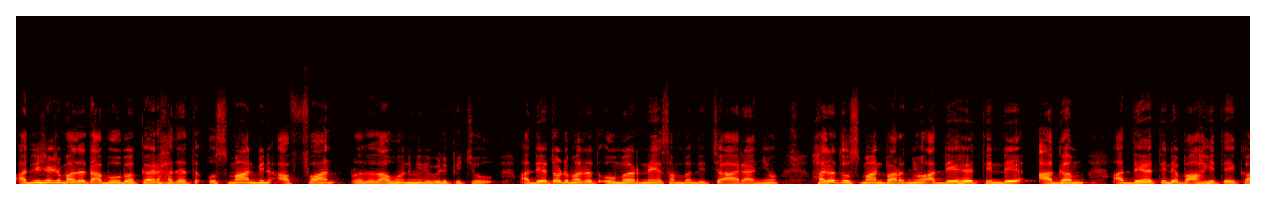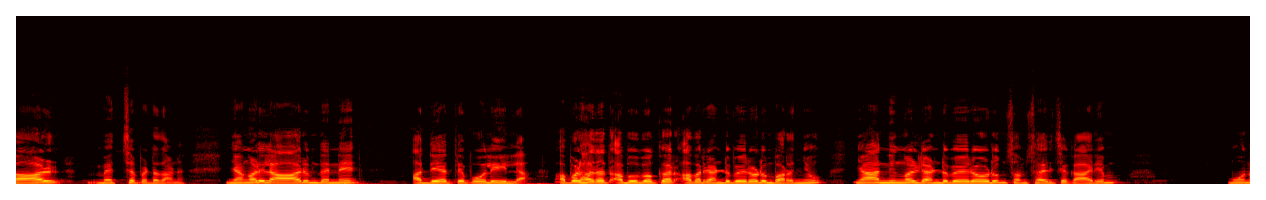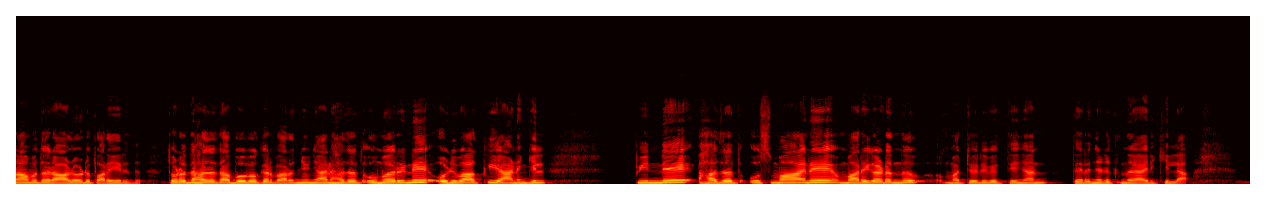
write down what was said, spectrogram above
അതിനുശേഷം ഹജരത്ത് അബൂബക്കർ ഹജരത്ത് ഉസ്മാൻ ബിൻ അഫ്ഫാൻ റദാഹുനുഹിനെ വിളിപ്പിച്ചു. അദ്ദേഹത്തോടും ഹജരത്ത് ഉമറിനെ സംബന്ധിച്ച് ആരാഞ്ഞു. ഹജരത്ത് ഉസ്മാൻ പറഞ്ഞു അദ്ദേഹത്തിന്റെ അകം അദ്ദേഹത്തിന്റെ ബാഹ്യത്തേക്കാൾ മെച്ചപ്പെട്ടതാണ്. ഞങ്ങളിൽ ആരും തന്നെ അദ്ദേഹത്തെ പോലെയില്ല. അപ്പോൾ ഹജത് അബൂബക്കർ അവർ രണ്ടുപേരോടും പറഞ്ഞു ഞാൻ നിങ്ങൾ രണ്ടുപേരോടും സംസാരിച്ച കാര്യം മൂന്നാമതൊരാളോട് പറയരുത്. തുടർന്ന് ഹജത് അബൂബക്കർ പറഞ്ഞു ഞാൻ ഹജത് ഉമറിനെ ഒഴിവാക്കുകയാണെങ്കിൽ പിന്നെ ഹജത് ഉസ്മാനെ മറികടന്ന് മറ്റൊരു വ്യക്തിയെ ഞാൻ തിരഞ്ഞെടുക്കുന്നതായിരിക്കില്ല.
